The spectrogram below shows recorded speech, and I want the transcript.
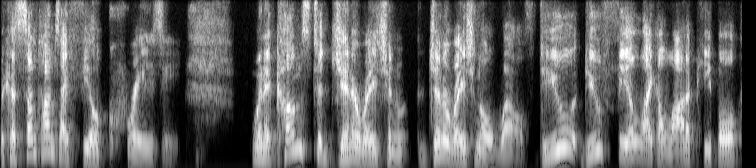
because sometimes I feel crazy when it comes to generation generational wealth. Do you do you feel like a lot of people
